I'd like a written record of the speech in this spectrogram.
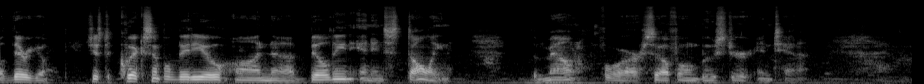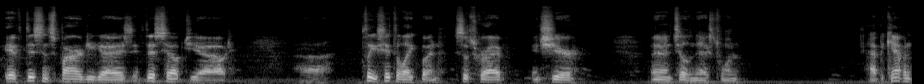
Well, there we go. Just a quick, simple video on uh, building and installing the mount for our cell phone booster antenna. If this inspired you guys, if this helped you out, uh, please hit the like button, subscribe, and share. And until the next one, happy camping.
